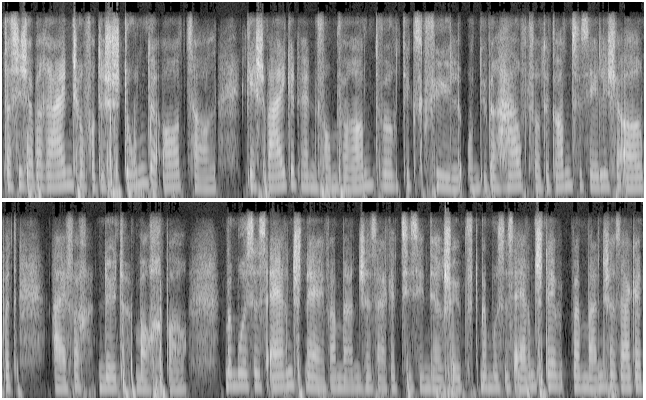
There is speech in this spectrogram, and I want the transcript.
Das ist aber rein schon von der Stundenanzahl, geschweige denn vom Verantwortungsgefühl und überhaupt von der ganzen seelischen Arbeit einfach nicht machbar. Man muss es ernst nehmen, wenn Menschen sagen, sie sind erschöpft. Man muss es ernst nehmen, wenn Menschen sagen,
